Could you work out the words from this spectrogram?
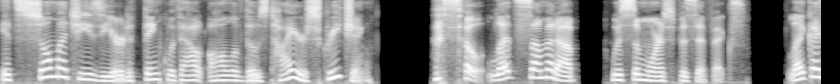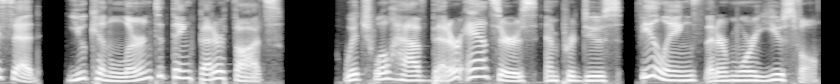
It's so much easier to think without all of those tires screeching. So let's sum it up with some more specifics. Like I said, you can learn to think better thoughts, which will have better answers and produce feelings that are more useful.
